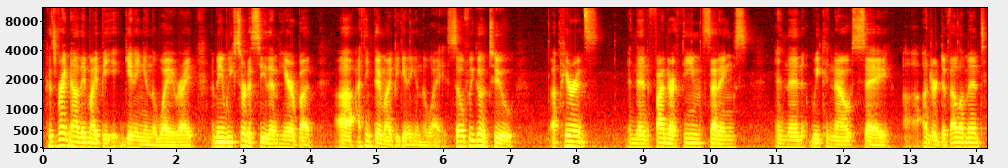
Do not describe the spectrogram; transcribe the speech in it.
because right now they might be getting in the way, right? I mean, we sort of see them here, but uh, I think they might be getting in the way. So if we go to appearance and then find our theme settings, and then we can now say uh, under development,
